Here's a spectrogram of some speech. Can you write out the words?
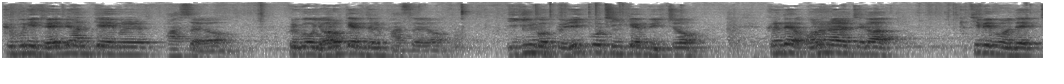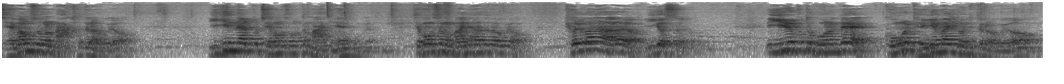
그분이 데뷔한 게임을 봤어요. 그리고 여러 게임들을 봤어요. 이긴 것도 있고 진 게임도 있죠. 그런데 어느 날 제가 TV 보는데 재방송을 막 하더라고요. 이긴 날 또 재방송을 또 많이 해 보면 재방송을 많이 하더라고요. 결과는 알아요. 이겼어요. 1회부터 보는데 공을 되게 많이 던지더라고요.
